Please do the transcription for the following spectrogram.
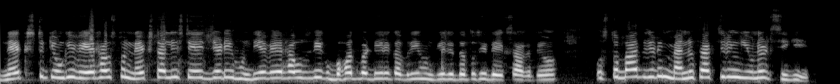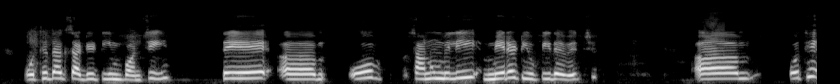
ਨੈਕਸਟ ਕਿਉਂਕਿ ਵੇਅਰ ਹਾਊਸ ਤੋਂ ਨੈਕਸਟ ਵਾਲੀ ਸਟੇਜ ਜਿਹੜੀ ਹੁੰਦੀ ਹੈ ਵੇਅਰ ਹਾਊਸ ਦੀ ਇੱਕ ਬਹੁਤ ਵੱਡੀ ਰਿਕਵਰੀ ਹੁੰਦੀ ਹੈ ਜਿੱਦਾਂ ਤੁਸੀਂ ਦੇਖ ਸਕਦੇ ਹੋ। ਉਸ ਤੋਂ ਬਾਅਦ ਜਿਹੜੀ ਮੈਨੂਫੈਕਚਰਿੰਗ ਯੂਨਿਟ ਸੀਗੀ ਉੱਥੇ ਤੱਕ ਸਾਡੀ ਟੀਮ ਪਹੁੰਚੀ ਤੇ ਉਹ ਸਾਨੂੰ ਮਿਲੀ ਮੇਰਠ ਯੂਪੀ ਦੇ ਵਿੱਚ। ਅਮ, ਉੱਥੇ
